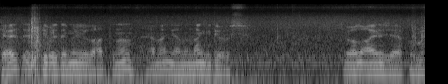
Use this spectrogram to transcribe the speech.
Kez eski bir demiryolu hattının hemen yanından gidiyoruz. Yol ayrıca yapılmış.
